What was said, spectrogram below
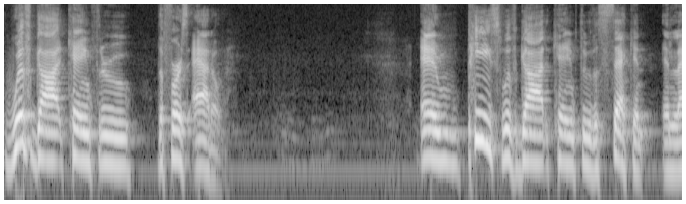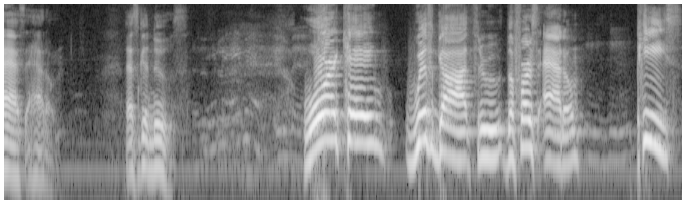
with God came through the first Adam. And peace with God came through the second and last Adam. That's good news. War came with God through the first Adam. Peace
